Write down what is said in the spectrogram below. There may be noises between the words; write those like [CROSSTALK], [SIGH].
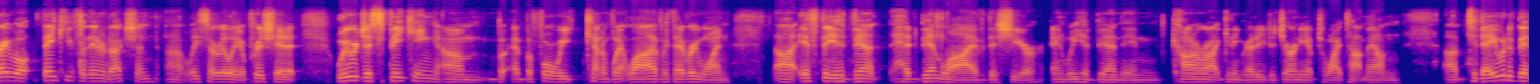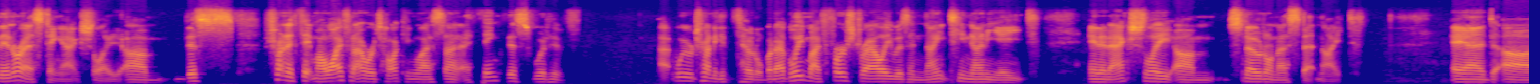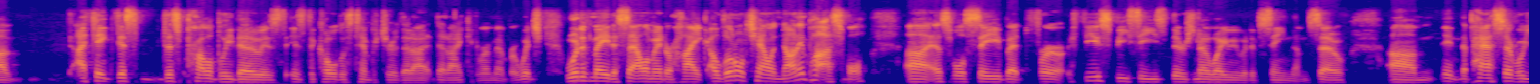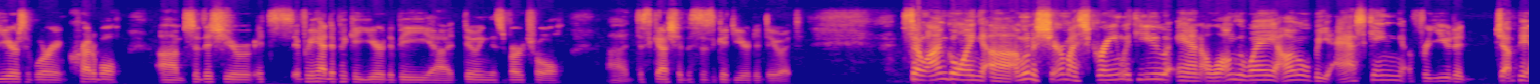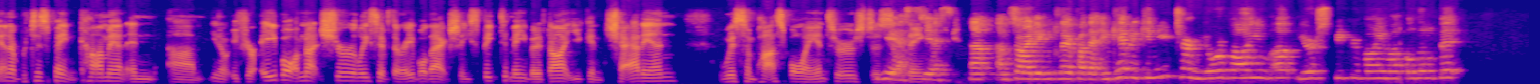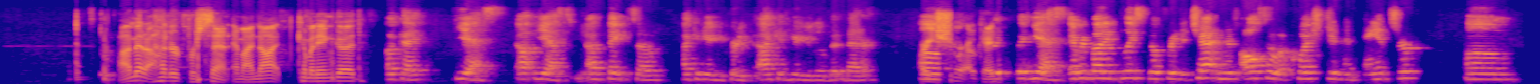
Great. Well, thank you for the introduction, uh, Lisa. I really appreciate it. We were just speaking um, before we kind of went live with everyone. Uh, if the event had been live this year and we had been in Konnarock getting ready to journey up to White Top Mountain, uh, today would have been interesting, actually. Um, this, I'm trying to think, my wife and I were talking last night. I think this would have, uh, we were trying to get the total, but I believe my first rally was in 1998 and it actually um, snowed on us that night and uh, I think this this probably though is is the coldest temperature that I that I can remember, which would have made a salamander hike a little challenge, not impossible, uh, as we'll see, but for a few species, there's no way we would have seen them. So um, in the past several years were incredible. Um, so this year, it's if we had to pick a year to be uh, doing this virtual uh, discussion, this is a good year to do it. So I'm going, uh, I'm going to share my screen with you and along the way, I will be asking for you to jump in and participate and comment. And, um, you know, if you're able, I'm not sure, Lisa, if they're able to actually speak to me, but if not, you can chat in with some possible answers to yes, something. Yes, uh, I'm sorry I didn't clarify that. And Kevin, can you turn your volume up, your speaker volume up a little bit? I'm at 100%. Am I not coming in good? Okay. Yes. Uh, yes, I think so. I can hear you pretty, I can hear you a little bit better. Are you Um, sure? Okay. But, but yes, everybody, please feel free to chat. And there's also a question and answer um,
